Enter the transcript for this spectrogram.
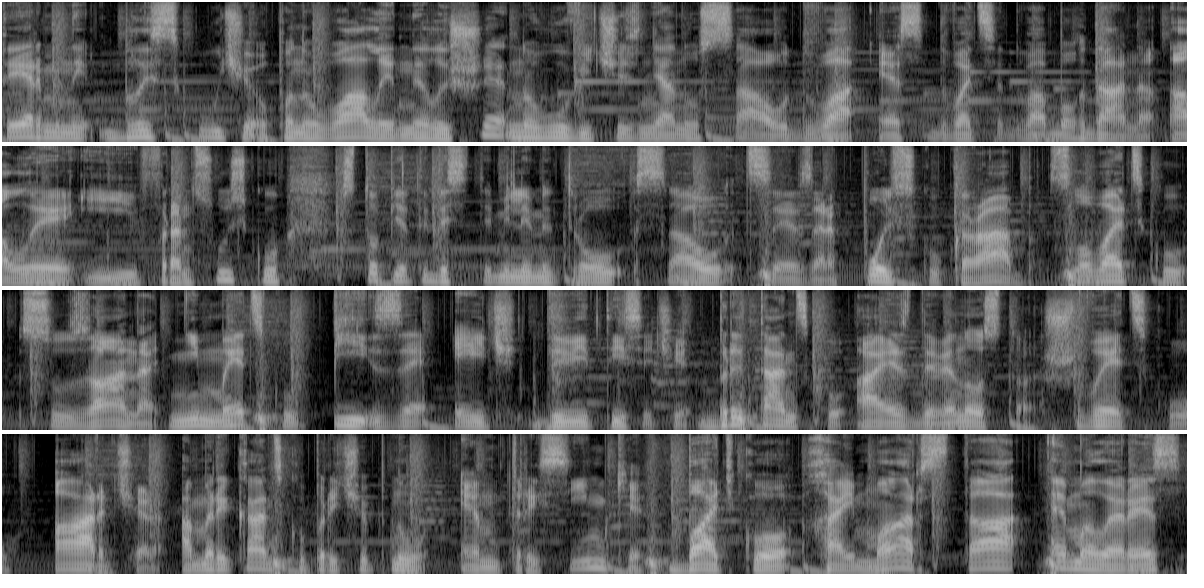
терміни блискуче опанували не лише нову вітчизняну САУ 2 С 22 Богдана, але і французьку 150 мм САУ Цезар, польську Краб, словацьку Сузана, німецьку PZH 2000, британську АС 90 шведську Арчер, американську причепну М3 сімки, батько Хаймарс та МЛРС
